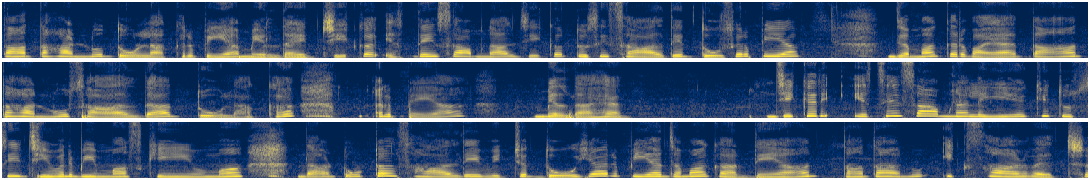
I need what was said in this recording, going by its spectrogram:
ਤਾਂ ਤੁਹਾਨੂੰ ਦੋ ਲੱਖ ਰੁਪਈਆ ਮਿਲਦਾ ਹੈ। ਜੇਕਰ ਇਸ ਦੇ ਹਿਸਾਬ ਨਾਲ ਜੇਕਰ ਤੁਸੀਂ ਸਾਲ ਦੇ ਦੋ ਸੌ ਰੁਪਈਆ ਜਮ੍ਹਾਂ ਕਰਵਾਇਆ ਤਾਂ ਤੁਹਾਨੂੰ ਸਾਲ ਦਾ ਦੋ ਲੱਖ ਰੁਪਈਆ ਮਿਲਦਾ ਹੈ। ਜੇਕਰ ਇਸੇ ਹਿਸਾਬ ਨਾਲ ਲਈਏ ਕਿ ਤੁਸੀਂ ਜੀਵਨ ਬੀਮਾ ਸਕੀਮ ਦਾ ਟੋਟਲ ਸਾਲ ਦੇ ਵਿੱਚ ਦੋ ਹਜ਼ਾਰ ਰੁਪਈਆ ਜਮ੍ਹਾਂ ਕਰਦੇ ਆ, ਤਾਂ ਤੁਹਾਨੂੰ ਇੱਕ ਸਾਲ ਵਿੱਚ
